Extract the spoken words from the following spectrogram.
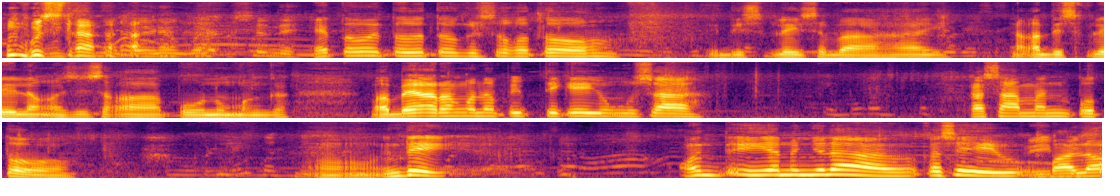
Ubus na. eh. Ito, ito, ito. Gusto ko to. I-display sa bahay. Naka-display lang kasi sa punong mangga. Babayaran ko ng 50k yung usa. Kasaman po to. oh. Oo. Hindi. Hindi, ano nyo na. Kasi, Freebies na, bala.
